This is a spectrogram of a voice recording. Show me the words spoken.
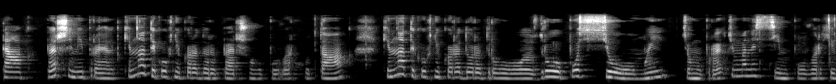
Так, перший мій проєкт. Кімнати кухні коридори першого поверху. Так. Кімнати кухні коридори другого, з другого по сьомий. В цьому проєкті в мене сім поверхів.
